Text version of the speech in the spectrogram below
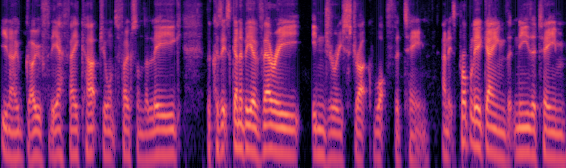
you know, go for the FA Cup? Do you want to focus on the league? Because it's going to be a very injury struck Watford team. And it's probably a game that neither team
